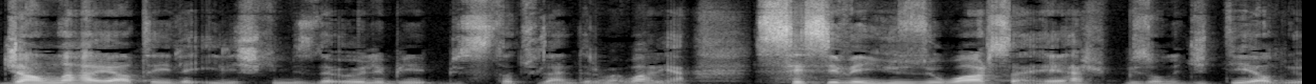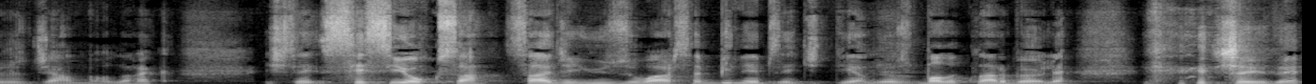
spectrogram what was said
canlı hayatıyla ilişkimizde öyle bir, bir statülendirme var ya. Sesi ve yüzü varsa eğer biz onu ciddiye alıyoruz canlı olarak. İşte sesi yoksa sadece yüzü varsa bir nebze ciddiye alıyoruz. Balıklar böyle şeyde.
